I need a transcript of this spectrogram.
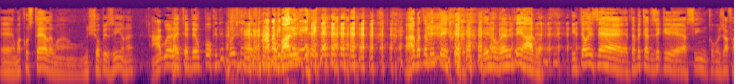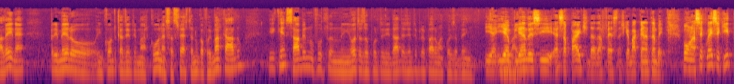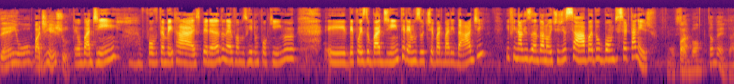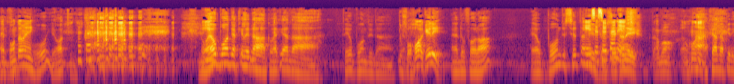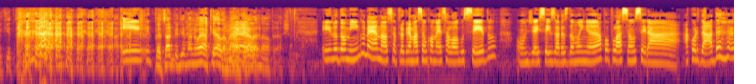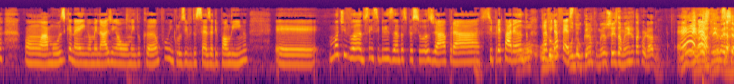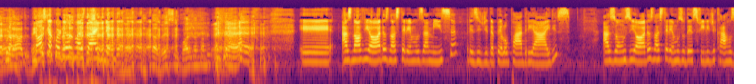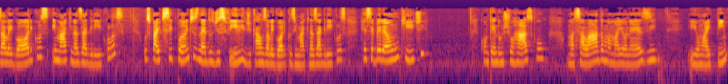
eh, uma costela, uma, um chopezinho, né? Água. Vai entender um pouco e depois quem quer ficar Água no tem pra baile... vender. água também tem. Quem não bebe tem água. Então isso é. Também quer dizer que é assim como eu já falei, né? Primeiro encontro que a gente marcou nessas festas nunca foi marcado. E quem sabe no futuro, em outras oportunidades a gente prepara uma coisa bem. E, e bem ampliando esse, essa parte da, da festa, acho que é bacana também. Bom, na sequência aqui tem o Badinha, é isso? Tem o Badim, o povo também está esperando, né? Vamos rir um pouquinho. E depois do Badim teremos o Tchê Barbaridade. E finalizando a noite de sábado, o Bonde Sertanejo. Opa. é bom também, tá? É Esse bom também. Oi, ótimo. não é o bonde aquele da. Como é que é da. Tem o bonde da. Do forró, aquele? É do forró. É o bonde sertanejo. Esse é Do Sertanejo. Tá bom, vamos lá. Aquela da periquita. E, Pensaram pedir, mas não é aquela, Não é aquela? Não. Tá. e no domingo, né? A nossa programação começa logo cedo, onde às 6 horas da manhã a população será acordada com a música, né? Em homenagem ao Homem do Campo, inclusive do César e Paulinho. É, motivando, sensibilizando as pessoas já para se preparando para a vida festa. O do campo mesmo, seis da manhã já tá acordado. É, nem, nem, não. vai, nem vai ser acordado. Nós que acordamos acordado. mais tarde, né? Às vezes 5 horas já estão de pé. É. É, às 9 horas nós teremos a missa, presidida pelo padre Aires. Às 11 horas nós teremos o desfile de carros alegóricos e máquinas agrícolas. Os participantes né, do desfile de carros alegóricos e máquinas agrícolas receberão um kit contendo um churrasco, uma salada, uma maionese e um aipim.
